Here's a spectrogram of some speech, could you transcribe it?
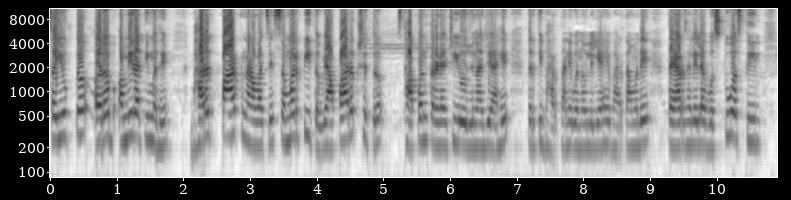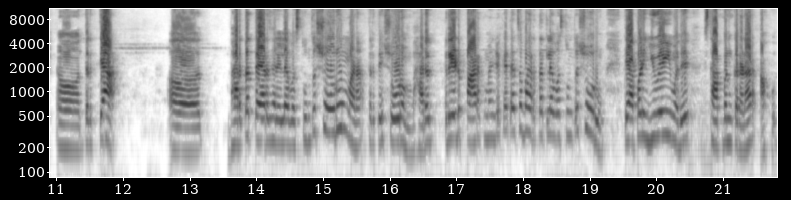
संयुक्त अरब अमिरातीमध्ये भारत पार्क नावाचे समर्पित व्यापार क्षेत्र स्थापन करण्याची योजना जी आहे तर ती भारताने बनवलेली आहे. भारतामध्ये तयार झालेल्या वस्तू असतील तर त्या भारतात तयार झालेल्या वस्तूंचं शोरूम म्हणा तर ते शोरूम भारत ट्रेड पार्क म्हणजे काय? त्याचं भारतातल्या वस्तूंचं शोरूम ते आपण युएई मध्ये स्थापन करणार आहोत.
